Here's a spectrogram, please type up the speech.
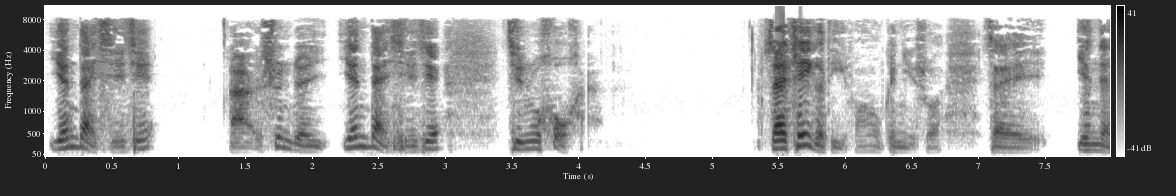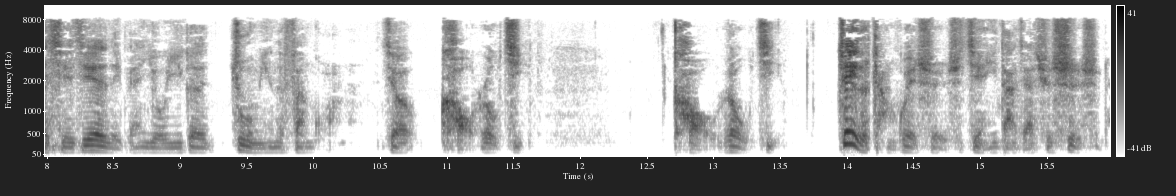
烟袋斜街。啊，顺着烟袋斜街进入后海，在这个地方，我跟你说，在烟袋斜街里边有一个著名的饭馆，叫烤肉记。烤肉记，这个掌柜是是建议大家去试试的。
